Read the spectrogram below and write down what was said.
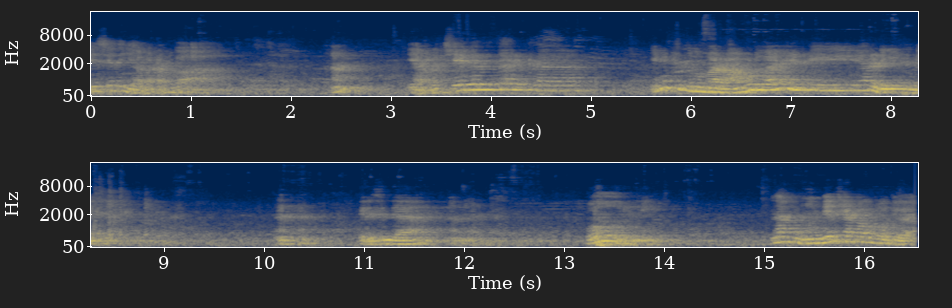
చేసేది ఎవరబ్బా? ఎవరు చేయగలుగుతారు ఇట్లా? ఏంటి నువ్వు మా రాముడువా ఏంటి అని అడిగాడు తెలిసిందా? అన్నాడు. ఓ నాకు ముందే చెప్పకపోతువా?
